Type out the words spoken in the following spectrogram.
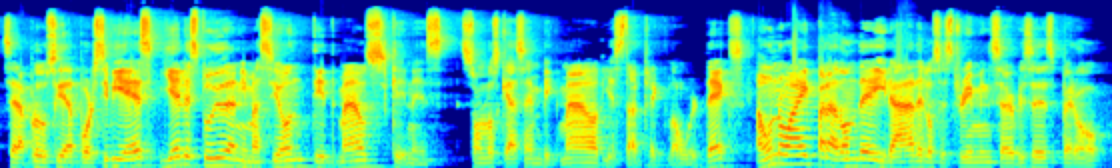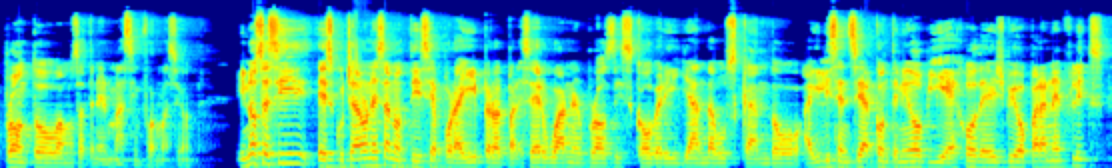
Será producida por CBS y el estudio de animación Titmouse, quienes son los que hacen Big Mouth y Star Trek Lower Decks. Aún no hay para dónde irá de los streaming services, pero pronto vamos a tener más información. Y no sé si escucharon esa noticia por ahí, pero al parecer Warner Bros. Discovery ya anda buscando ahí licenciar contenido viejo de HBO para Netflix.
